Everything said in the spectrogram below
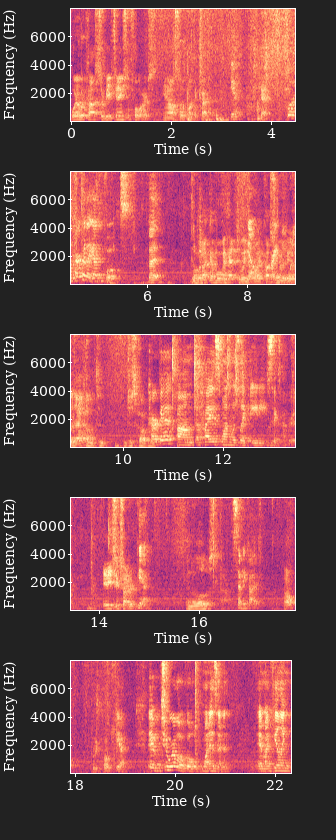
what it would cost to refinish the floors, and also about the carpet. Yeah, Okay, well, the carpet, I got the quotes, but but we're not gonna move ahead till we know what it costs. to No, What right. did, what refinish did that come to? Just carpet? carpet, um, the highest one was like eighty-six hundred. Eighty-six hundred? Yeah, And the lowest? seventy-five. Oh, pretty close. yeah. And two are local, one isn't, and my feeling,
